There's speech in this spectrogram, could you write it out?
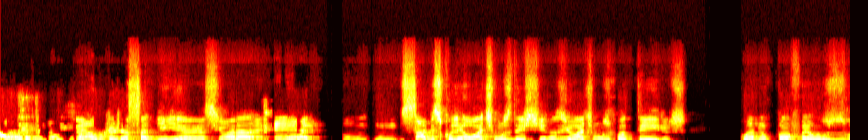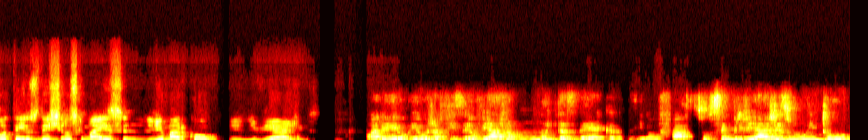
ponto, é algo que eu já sabia. A senhora é um, um, sabe escolher ótimos destinos e ótimos roteiros. Quando, qual foi os roteiros, destinos que mais lhe marcou de, de viagens? Olha, eu, eu já fiz, eu viajo há muitas décadas e eu faço sempre viagens muito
